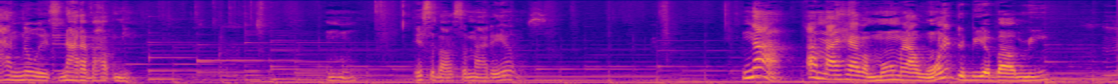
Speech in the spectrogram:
I know it's not about me. Mm-hmm. It's about somebody else. Now, I might have a moment I want it to be about me, mm-hmm.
